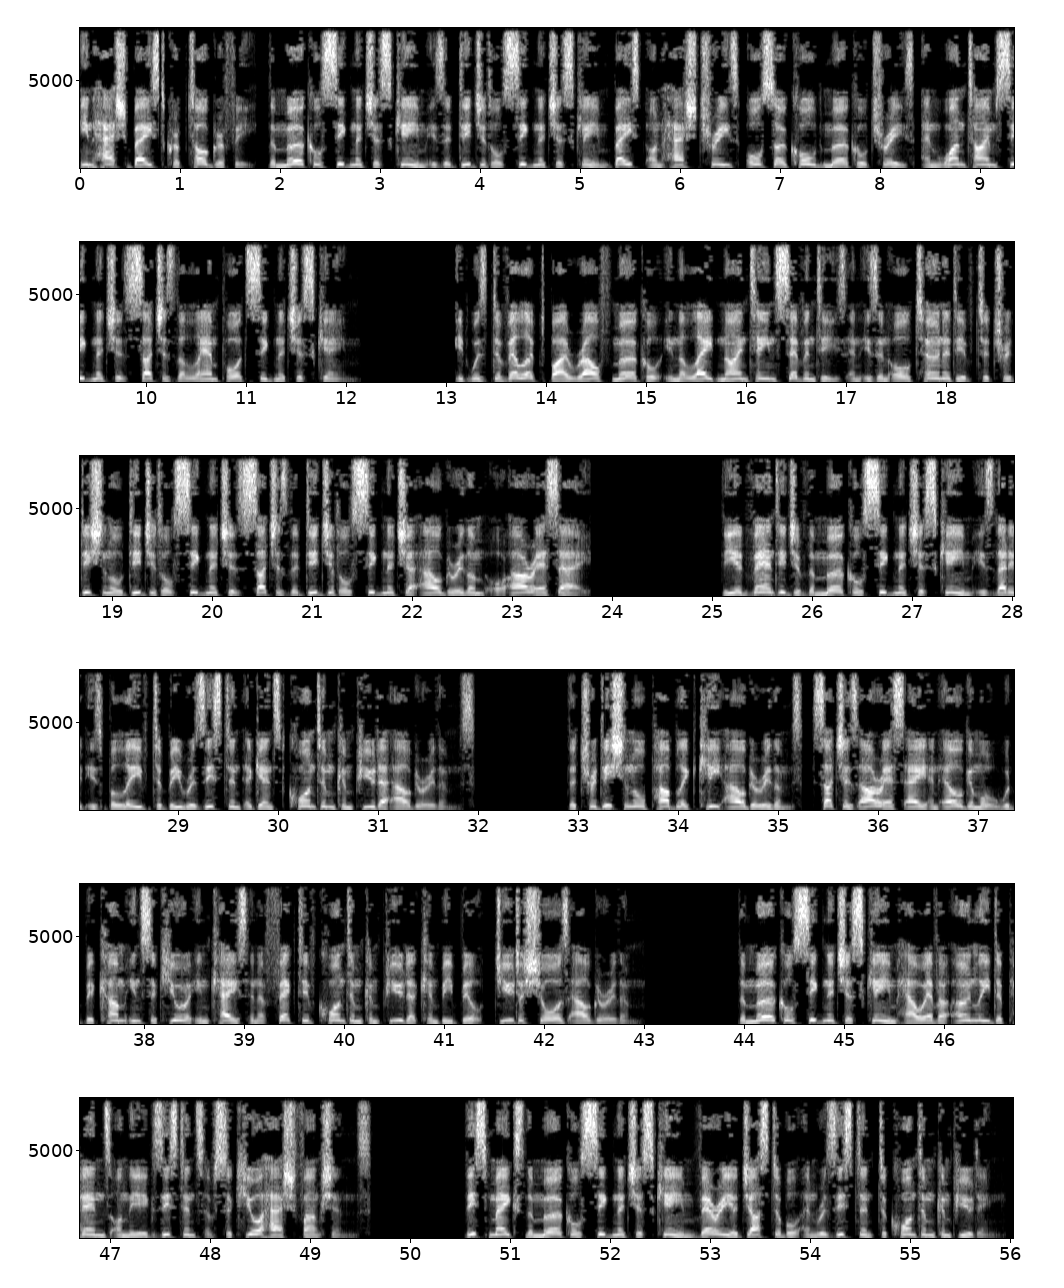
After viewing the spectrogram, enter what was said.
In hash-based cryptography, the Merkle signature scheme is a digital signature scheme based on hash trees also called Merkle trees and one-time signatures such as the Lamport signature scheme. It was developed by Ralph Merkle in the late 1970s and is an alternative to traditional digital signatures such as the digital signature algorithm or RSA. The advantage of the Merkle signature scheme is that it is believed to be resistant against quantum computer algorithms. The traditional public key algorithms, such as RSA and Elgamal would become insecure in case an effective quantum computer can be built due to Shor's algorithm. The Merkle signature scheme however only depends on the existence of secure hash functions. This makes the Merkle signature scheme very adjustable and resistant to quantum computing.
